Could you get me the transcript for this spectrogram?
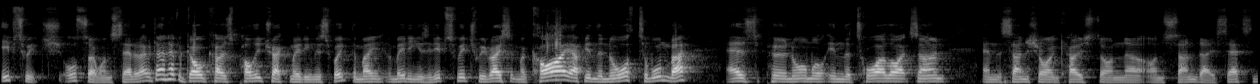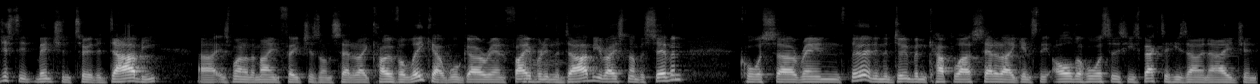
Ipswich also on Saturday. We don't have a Gold Coast Polytrack meeting this week. The, ma- the meeting is at Ipswich. We race at Mackay up in the north, Toowoomba, as per normal in the Twilight Zone, and the Sunshine Coast on uh, on Sunday. Sats. And just to mention too, the Derby uh, is one of the main features on Saturday. Kovalica will go around favourite in the Derby, race number seven. Of course, uh, ran third in the Doomben Cup last Saturday against the older horses. He's back to his own age, and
